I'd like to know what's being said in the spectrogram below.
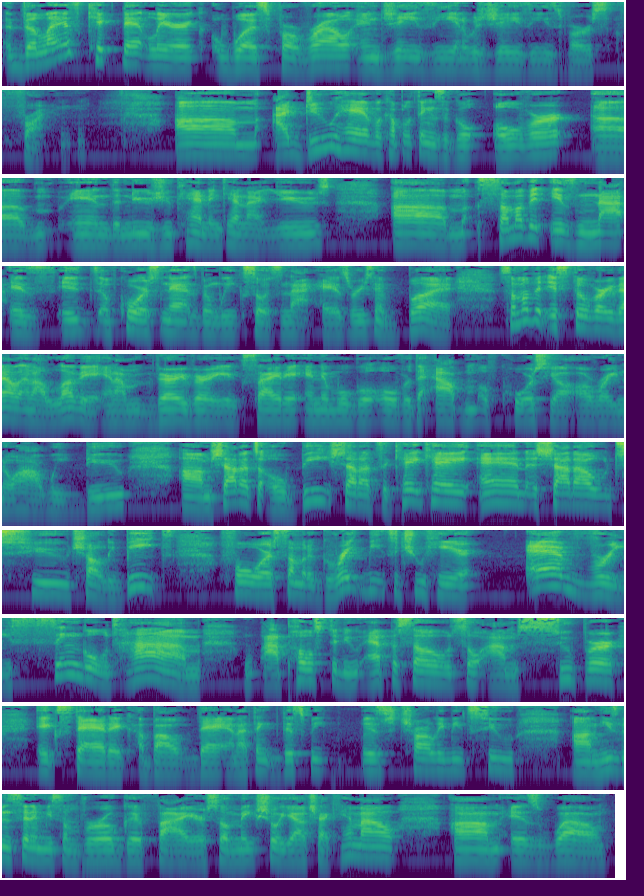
the last kick that lyric was Pharrell and Jay Z, and it was Jay Z's verse front. Um, I do have a couple of things to go over um, in the news you can and cannot use. Um, some of it is not as, it's, of course, now it's been weeks, so it's not as recent, but some of it is still very valid, and I love it, and I'm very, very excited. And then we'll go over the album. Of course, y'all already know how we do. Um, shout out to OB, shout out to KK, and shout out to Charlie Beats for some of the great beats that you hear every single time I post a new episode. So I'm super ecstatic about that. And I think this week is Charlie Beats too. Um, he's been sending me some real good fire. So make sure y'all check him out, um, as well.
